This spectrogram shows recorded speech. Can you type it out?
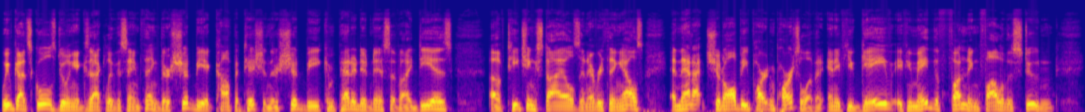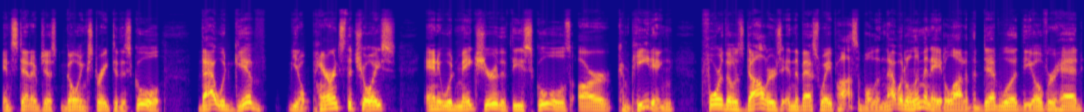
We've got schools doing exactly the same thing. There should be a competition. There should be competitiveness of ideas of teaching styles and everything else and that uh, should all be part and parcel of it and if you gave if you made the funding follow the student instead of just going straight to the school that would give you know parents the choice and it would make sure that these schools are competing for those dollars in the best way possible and that would eliminate a lot of the deadwood the overhead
